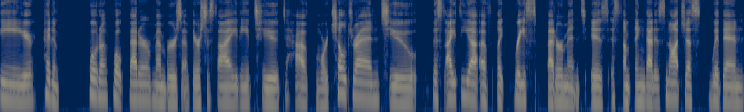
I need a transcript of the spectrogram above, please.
the kind of quote unquote better members of their society to to have more children to this idea of like race betterment is is something that is not just within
